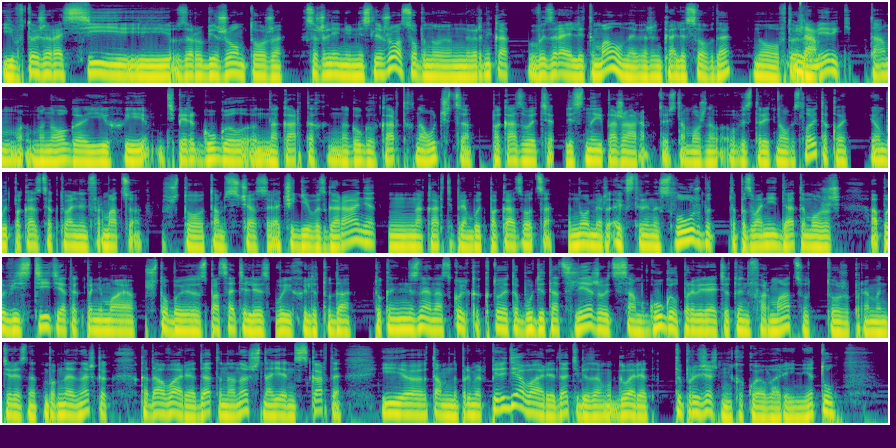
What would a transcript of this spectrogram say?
И в той же России, и за рубежом тоже к сожалению, не слежу особо, но наверняка в Израиле это мало наверняка лесов, да? Но в той же да. Америке там много их, и теперь Google на картах, на Google картах научится показывать лесные пожары. То есть там можно выстроить новый слой такой, и он будет показывать актуальную информацию, что там сейчас очаги возгорания, на карте прям будет показываться номер экстренных служб, ты позвонить, да, ты можешь оповестить, я так понимаю, чтобы спасатели выехали туда. Только не знаю, насколько кто это будет отслеживать, сам Google проверять эту информацию, тоже прям интересно. Это напоминает, знаешь, как когда авария, да, ты наносишь на Яндекс карты, и э, там, например, впереди авария, да, тебе там говорят, ты проезжаешь, никакой аварии нету,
